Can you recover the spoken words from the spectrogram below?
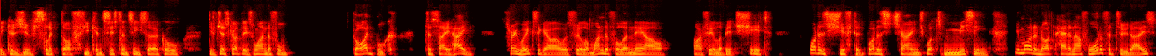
because you've slipped off your consistency circle. You've just got this wonderful guidebook to say, hey, three weeks ago I was feeling wonderful and now I feel a bit shit. What has shifted? What has changed? What's missing? You might have not had enough water for two days,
